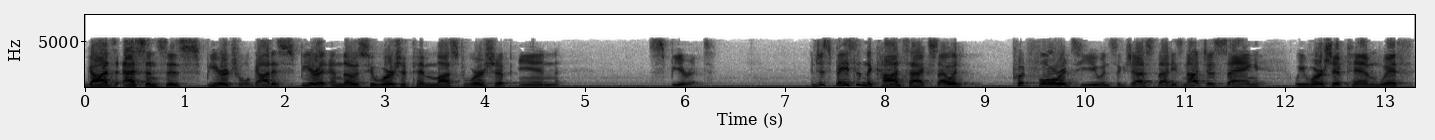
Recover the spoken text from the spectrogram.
God's essence is spiritual. God is spirit, and those who worship him must worship in spirit. And just based on the context, I would put forward to you and suggest that he's not just saying we worship him with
